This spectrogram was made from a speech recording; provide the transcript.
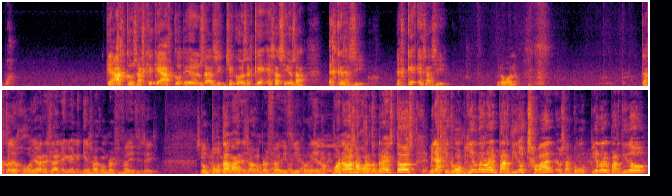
Buah. Qué asco, o sea, es que qué asco, tío. O sea, sí, chicos, es que es así, o sea, es que es así. Es que es así. Pero bueno. Casco de juego. Ya verás el año que viene quién se va a comprar FIFA 16. Tu puta madre se va a comprar FIFA 16, ¿por qué yo no? Bueno, vamos a jugar contra estos. Mira, es que como pierda ahora el partido, chaval. O sea, como pierda el partido.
